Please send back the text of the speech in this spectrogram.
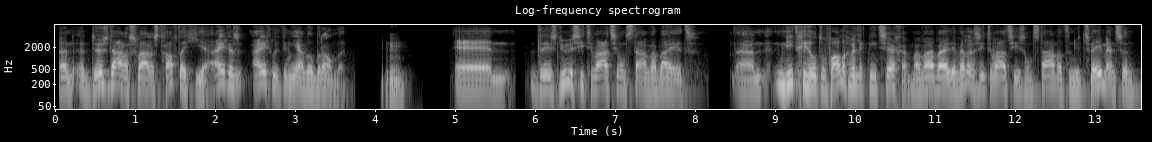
een, een dusdanig zware straf dat je je eigen, eigenlijk er niet aan wil branden. Hm. En er is nu een situatie ontstaan waarbij het, n- niet geheel toevallig wil ik niet zeggen, maar waarbij er wel een situatie is ontstaan dat er nu twee mensen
